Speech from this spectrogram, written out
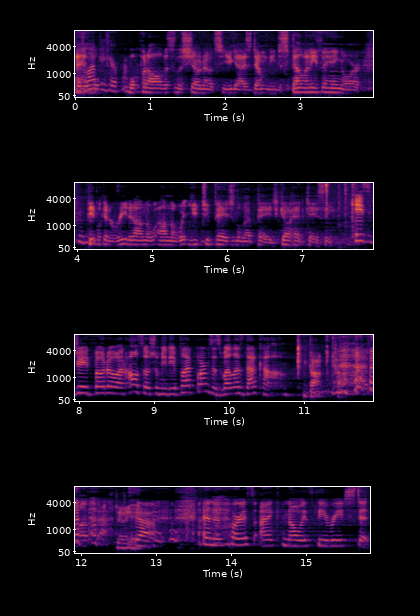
We'd And love we'll, to hear from We'll you. put all this in the show notes so you guys don't need to spell anything, or Mm-hmm. people can read it on the on the YouTube page and the web page. Go ahead, Casey. Casey Jade Photo on all social media platforms as well as .com. Dot com. I love that. Okay. Yeah. And of course, I can always be reached at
